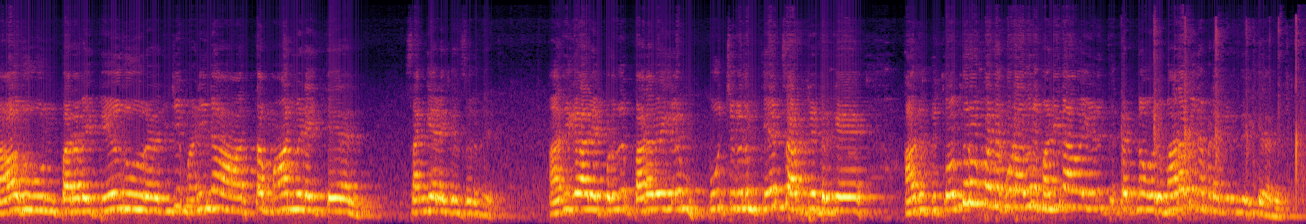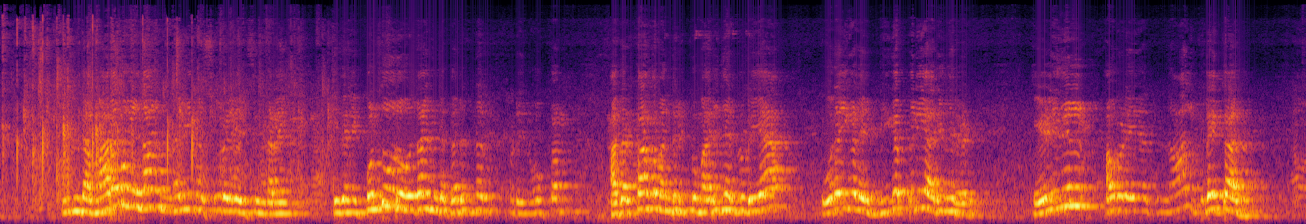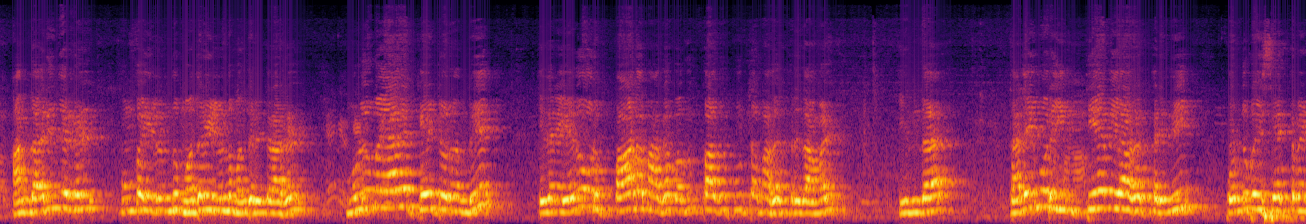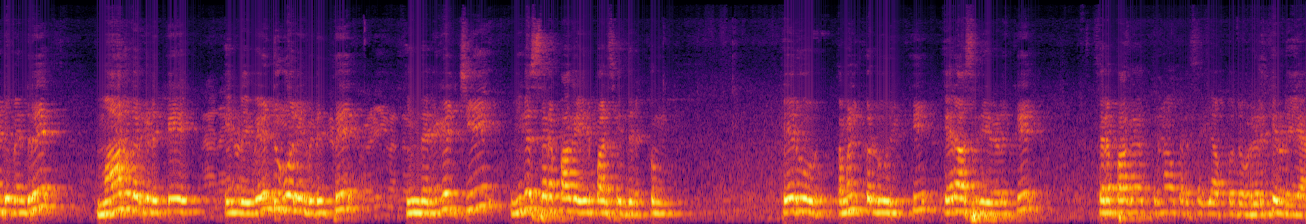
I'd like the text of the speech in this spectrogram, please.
தாதுவுன் பறவை பேதூரஞ்சி மணினா அர்த்த மான்மிடை தேரன் சங்க இலக்கியம் சொல்லுது. அதிகாலை பொழுது பறவைகளும் பூச்சிகளும் தேன் சாப்பிட்டுட்டு இருக்கு. அதுக்கு தொந்தரவு பண்ணக்கூடாதுன்னு மனிதாவை இழுத்து கட்டின ஒரு மரபு நம்மிடம் இருந்திருக்கிறது. இந்த மரபுகள் தான் நவீன சூழலியல் சிந்தனை இதனை கொண்டு வருவதுதான் இந்த கருத்தருடைய நோக்கம். அதற்காக வந்திருக்கும் அறிஞர்களுடைய உரைகளை மிகப்பெரிய அறிஞர்கள். எளிதில் அவருடைய நாள் கிடைக்காது. அந்த அறிஞர்கள் மும்பையிலிருந்து மதுரையிலிருந்து வந்திருக்கிறார்கள். முழுமையாக கேட்டு வந்து இதனை ஏதோ ஒரு பாடமாக வகுப்பாக கூட்டமாக கருதாமல் இந்த தலைமுறையின் தேவையாக கருதி கொண்டு போய் சேர்க்க வேண்டும் என்று மாணவர்களுக்கு என்னுடைய வேண்டுகோளை விடுத்து இந்த நிகழ்ச்சியை மிக சிறப்பாக ஏற்பாடு செய்திருக்கும் பேரூர் தமிழ் கல்லூரிக்கு பேராசிரியர்களுக்கு சிறப்பாக திருநாவுக்கரசு ஐயா போன்றவர்களுக்கு என்னுடைய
